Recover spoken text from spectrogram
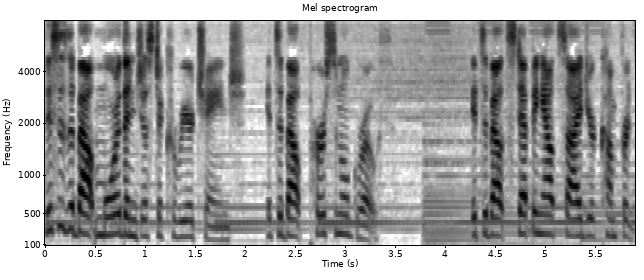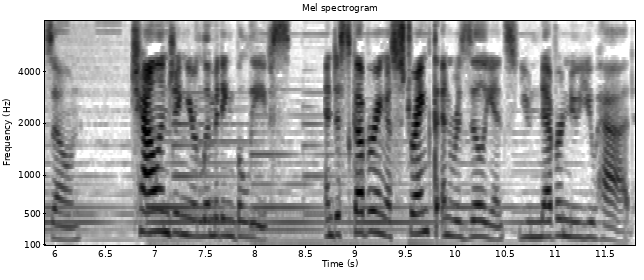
This is about more than just a career change. It's about personal growth. It's about stepping outside your comfort zone, challenging your limiting beliefs, and discovering a strength and resilience you never knew you had.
